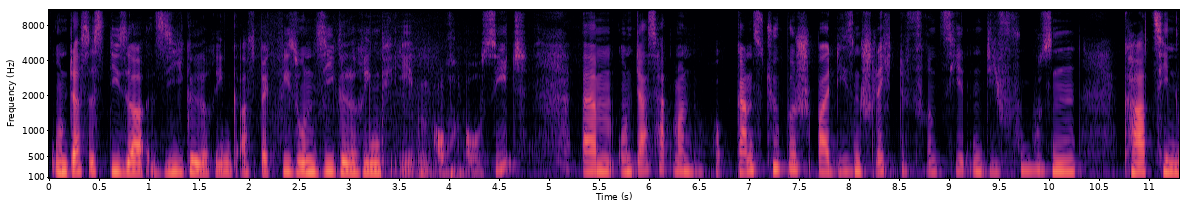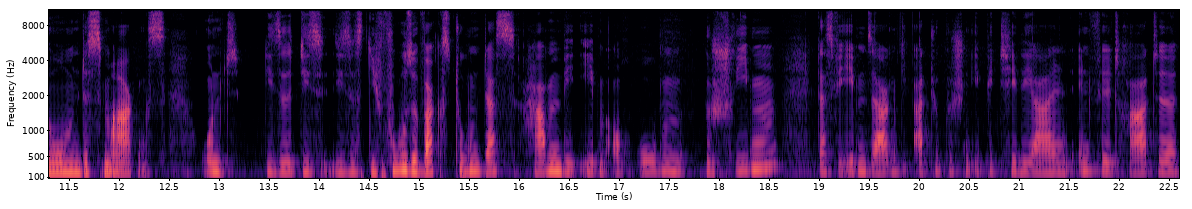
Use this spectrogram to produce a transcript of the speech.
Und das ist dieser Siegelring-Aspekt, wie so ein Siegelring eben auch aussieht. Ähm, und das hat man ganz typisch bei diesen schlecht differenzierten, diffusen Karzinomen des Magens. Und diese, dies, dieses diffuse Wachstum, das haben wir eben auch oben beschrieben, dass wir eben sagen, die atypischen epithelialen Infiltrate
